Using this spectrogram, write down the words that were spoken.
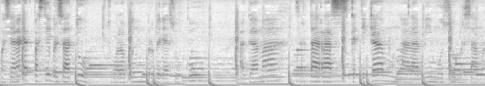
Masyarakat pasti bersatu, walaupun berbeda suku, agama, serta ras ketika mengalami musuh bersama.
